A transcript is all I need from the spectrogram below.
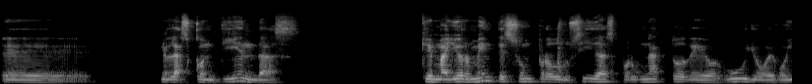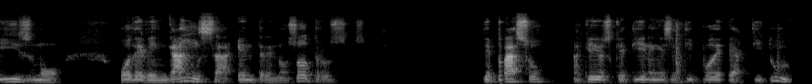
eh, las contiendas que mayormente son producidas por un acto de orgullo, egoísmo o de venganza entre nosotros. De paso, aquellos que tienen ese tipo de actitud,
